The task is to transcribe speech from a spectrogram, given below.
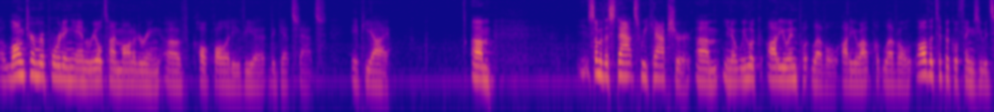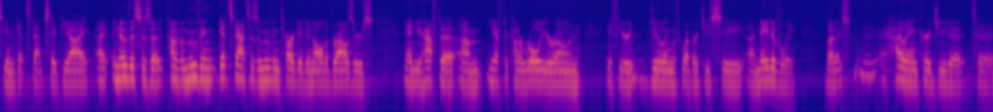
long-term reporting and real-time monitoring of call quality via the GetStats API. Um, some of the stats we capture, um, you know, we look audio input level, audio output level, all the typical things you would see in the GetStats API. I know this is a kind of a moving, GetStats is a moving target in all the browsers and you have to, um, you have to kind of roll your own if you're dealing with WebRTC uh, natively. But I highly encourage you to, to,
